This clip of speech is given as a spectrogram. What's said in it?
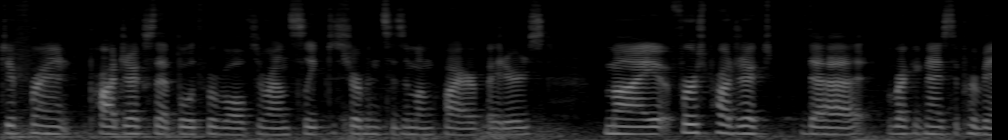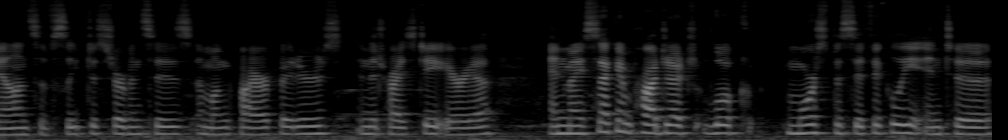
different projects that both revolved around sleep disturbances among firefighters. My first project that recognized the prevalence of sleep disturbances among firefighters in the tri-state area, and my second project looked more specifically into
